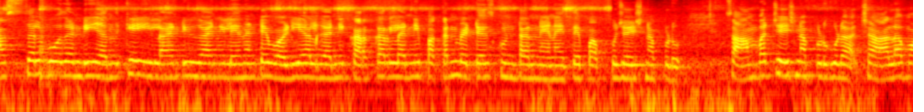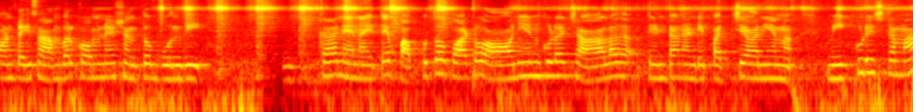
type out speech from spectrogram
అస్సలు పోదండి. అందుకే ఇలాంటివి కానీ లేదంటే వడియాలు కానీ కరకరలన్నీ పక్కన పెట్టేసుకుంటాను నేనైతే పప్పు చేసినప్పుడు. సాంబార్ చేసినప్పుడు కూడా చాలా బాగుంటాయి. సాంబార్ కాంబినేషన్తో బూందీ. ఇంకా నేనైతే పప్పుతో పాటు ఆనియన్ కూడా చాలా తింటానండి. పచ్చి ఆనియన్. మీకు కూడా ఇష్టమా?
